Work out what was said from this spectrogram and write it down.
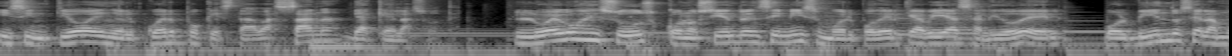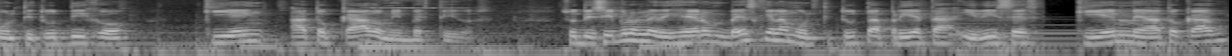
y sintió en el cuerpo que estaba sana de aquel azote. Luego Jesús, conociendo en sí mismo el poder que había salido de él, volviéndose a la multitud dijo, ¿quién ha tocado mis vestidos? Sus discípulos le dijeron, ¿ves que la multitud te aprieta y dices, ¿quién me ha tocado?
